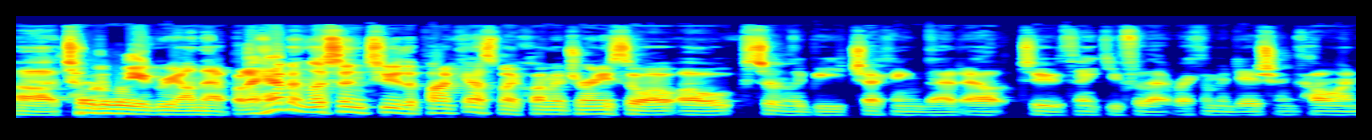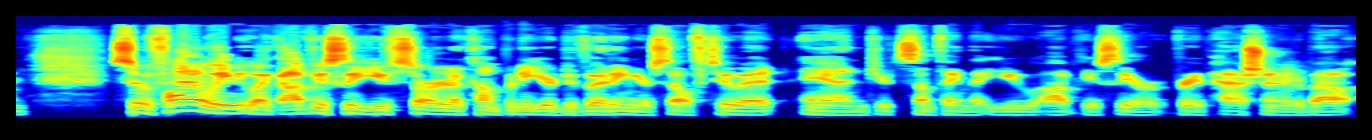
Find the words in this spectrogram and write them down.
uh, totally agree on that. But I haven't listened to the podcast, My Climate Journey, so I'll, I'll certainly be checking that out too. Thank you for that recommendation, Colin. So, finally, like obviously, you've started a company, you're devoting yourself to it, and it's something that you obviously are very passionate about.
